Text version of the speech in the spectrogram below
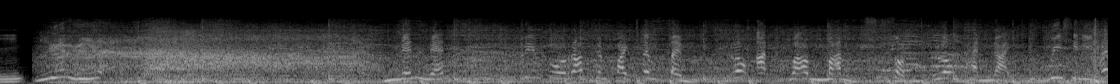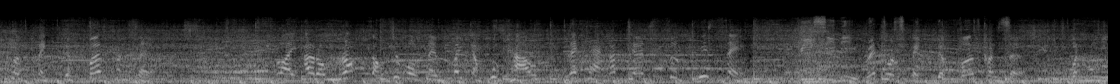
เนื้อเนื้อเน้นเน้นๆเตรียมตัวรับกันไปเต็มเต็มๆเราอัดความมัน สดลงแผ่นใน VCD Retrospect The First Concert ปล่อยอารมณ์ร็อก2ชั่วโมงเต็มไปกับพวกเขา และแขกรับเชิญสุดพิเศษ VCD Retrospect The First Concert วันนี้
